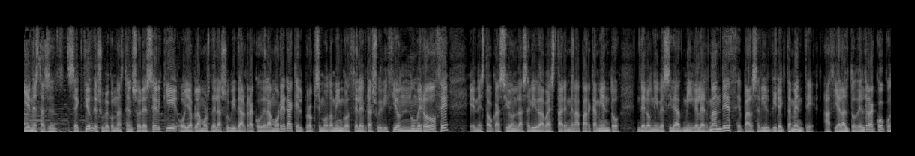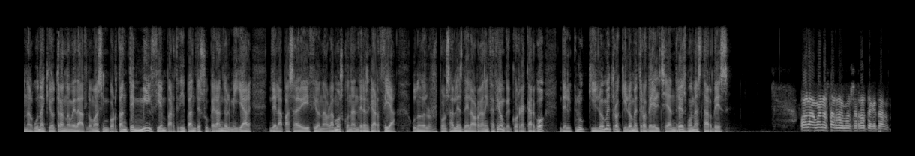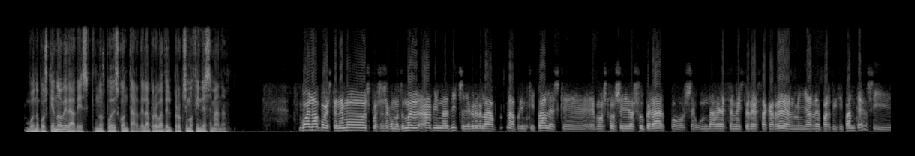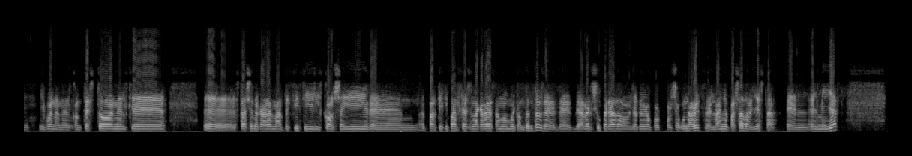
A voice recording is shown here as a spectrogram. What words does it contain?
Y en esta sección de Sube con Ascensores Serki, hoy hablamos de la subida al Raco de la Morera, que el próximo domingo celebra su edición número 12. En esta ocasión la salida va a estar en el aparcamiento de la Universidad Miguel Hernández eh, para salir directamente hacia el Alto del Raco con alguna que otra novedad. Lo más importante, 1.100 participantes superando el millar de la pasada edición. Hablamos con Andrés García, uno de los responsables de la organización que corre a cargo del Club Kilómetro a Kilómetro de Elche. Andrés, buenas tardes. Hola, buenas tardes, Monserrate, ¿qué tal? Bueno, pues ¿qué novedades nos puedes contar de la prueba del próximo fin de semana? Bueno, pues tenemos, pues eso, como tú bien has dicho, yo creo que la, principal es que hemos conseguido superar por segunda vez en la historia de esta carrera el millar de participantes y, bueno, en el contexto en el que eh, está siendo cada vez más difícil conseguir eh, participantes en la carrera, estamos muy contentos de, haber superado, ya te digo, por, segunda vez el año pasado y esta, el, el millar.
